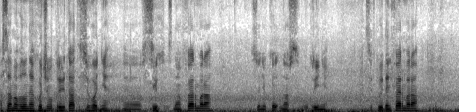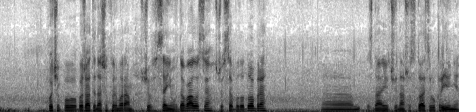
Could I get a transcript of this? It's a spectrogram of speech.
А саме головне хочемо привітати сьогодні е, всіх з Днем фермера. Сьогодні в наш в Україні святкує День фермера. Хочемо побажати нашим фермерам, щоб все їм вдавалося, щоб все було добре. Е, Знаючи нашу ситуацію в Україні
